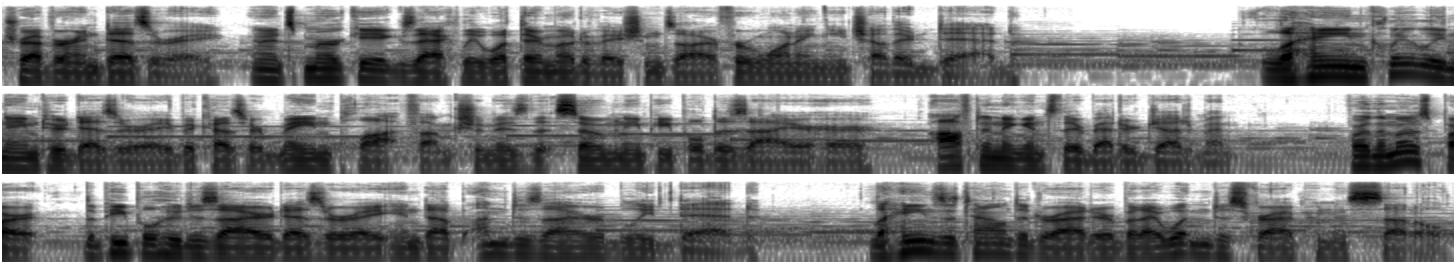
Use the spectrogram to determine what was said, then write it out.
Trevor and Desiree, and it's murky exactly what their motivations are for wanting each other dead. Lehane clearly named her Desiree because her main plot function is that so many people desire her, often against their better judgment. For the most part, the people who desire Desiree end up undesirably dead. Lehane's a talented writer, but I wouldn't describe him as subtle.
